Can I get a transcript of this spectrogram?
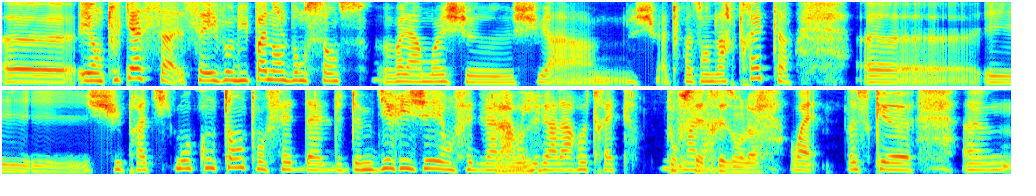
Et en tout cas ça ça évolue pas dans le bon sens. Voilà moi je, je suis à je suis à trois ans de la retraite et je suis pratiquement contente en fait de, de me diriger en fait vers la ah vers la retraite pour cette raison-là. Ouais, parce que euh,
